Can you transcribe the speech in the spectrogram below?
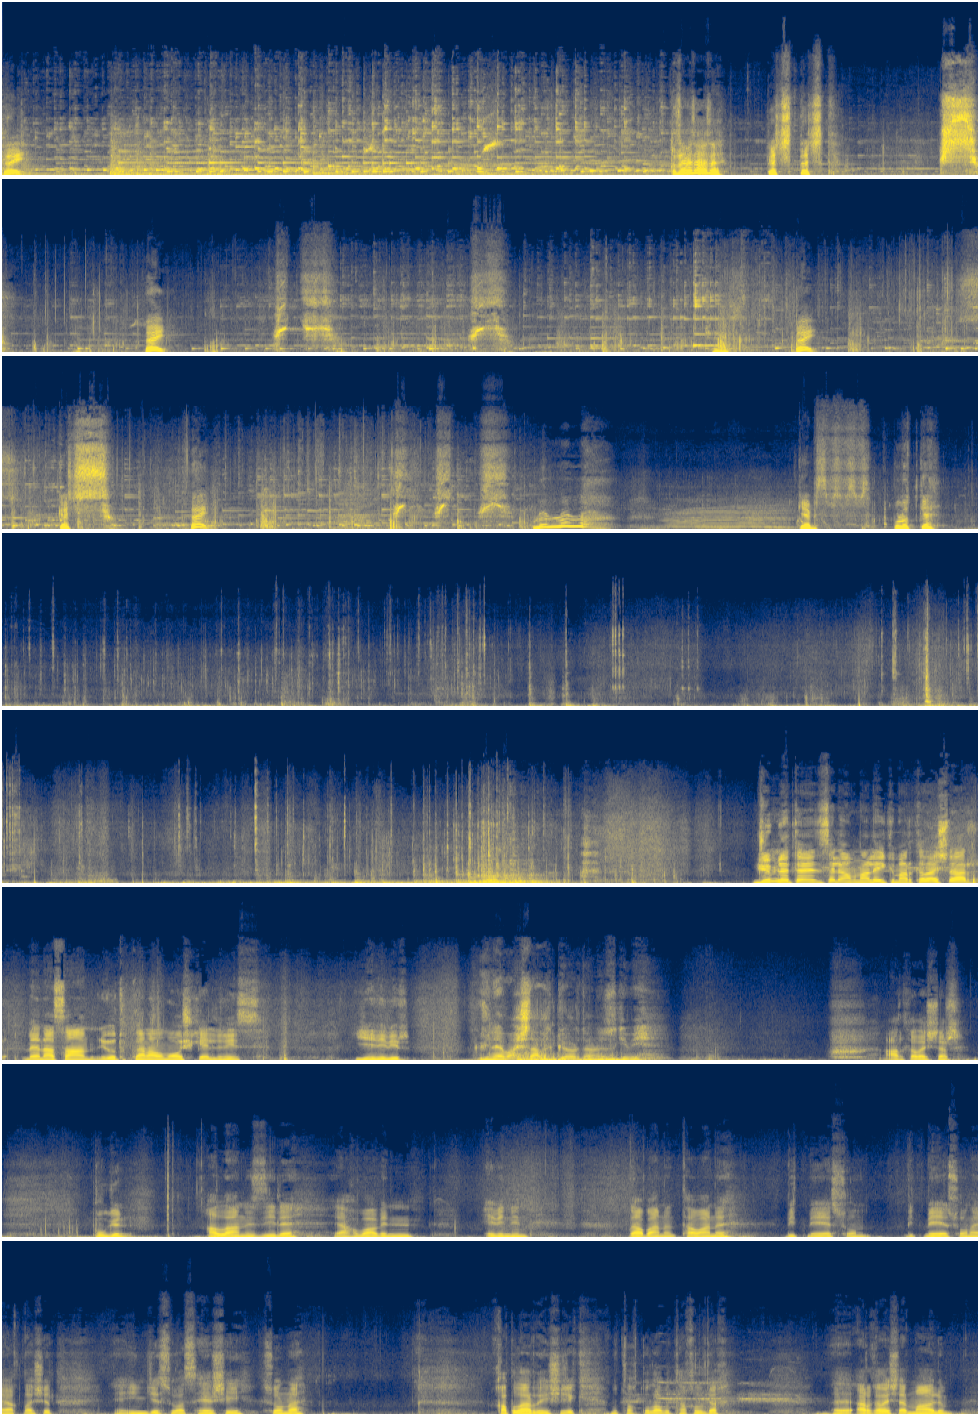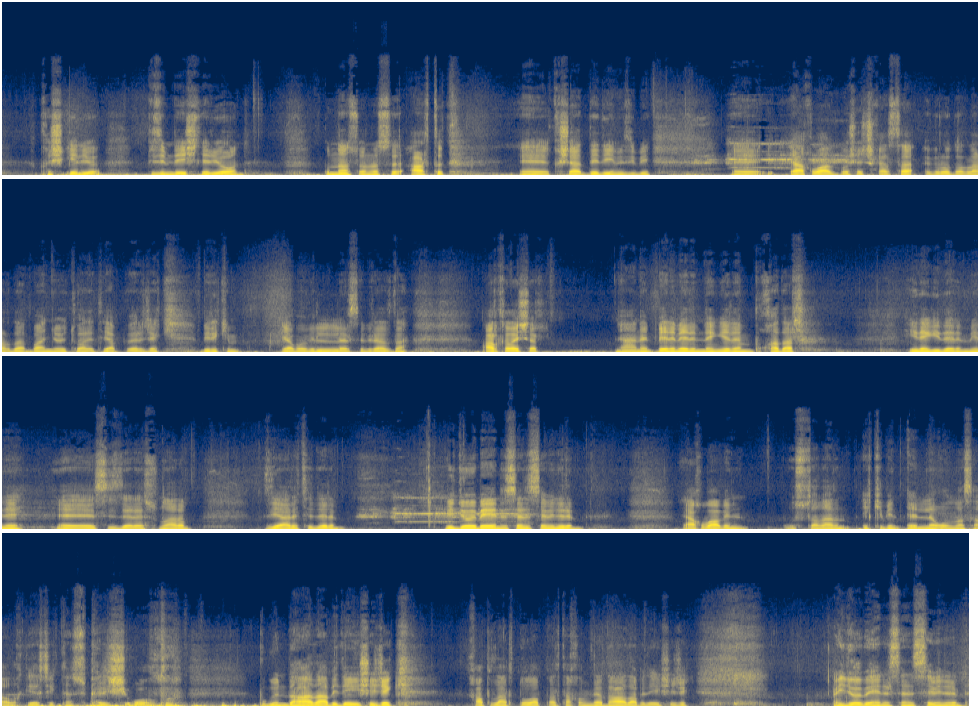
Hey. Kızım kızım. Geç çıt çıt. Kış. Hey. Hey. Geç. Hey. Gel. Bulut gel. Cümleten selamun aleyküm arkadaşlar. Ben Hasan. YouTube kanalıma hoş geldiniz. Yeni bir güne başladık gördüğünüz gibi. Arkadaşlar bugün Allah'ın izniyle Yakup abinin evinin tabanı, tavanı bitmeye son bitmeye sona yaklaşır. E, ince sıvası her şey. Sonra kapılar değişecek. Mutfak dolabı takılacak. Ee, arkadaşlar malum kış geliyor. Bizim de işleri yoğun. Bundan sonrası artık e, kışa dediğimiz gibi e, Yakup abi boşa çıkarsa öbür odalarda banyoyu tuvaleti yap verecek birikim yapabilirlerse biraz da arkadaşlar yani benim elimden gelen bu kadar yine giderim yine e, sizlere sunarım ziyaret ederim videoyu beğenirseniz sevinirim Yakup abinin ustaların ekibin eline koluna sağlık. Gerçekten süper iş oldu. Bugün daha da bir değişecek. Kapılar, dolaplar takılınca daha da bir değişecek. Videoyu beğenirseniz sevinirim.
